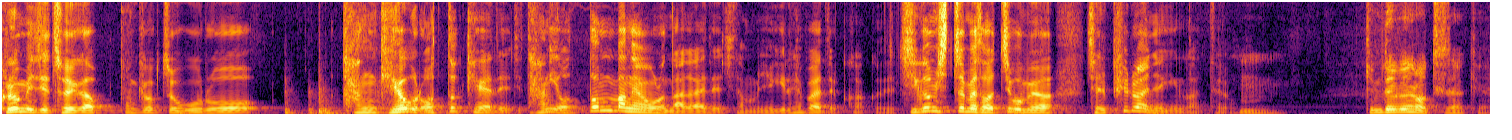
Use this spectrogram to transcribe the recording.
그러면 이제 저희가 본격적으로 당 개혁을 어떻게 해야 될지, 당이 어떤 방향으로 나가야 될지 한번 얘기를 해봐야 될 것 같거든요. 지금 시점에서 어찌 보면 제일 필요한 얘기인 것 같아요. 음. 김 대변인 어떻게 생각해요?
